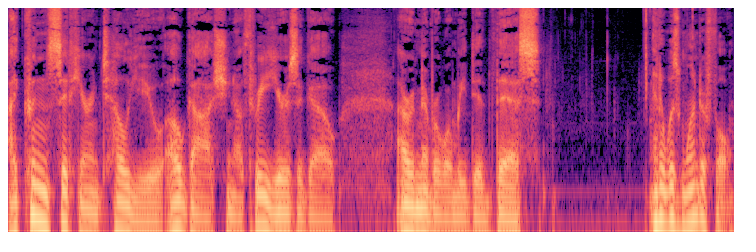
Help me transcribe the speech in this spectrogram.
I couldn't sit here and tell you, oh gosh, you know, three years ago, I remember when we did this, and it was wonderful.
